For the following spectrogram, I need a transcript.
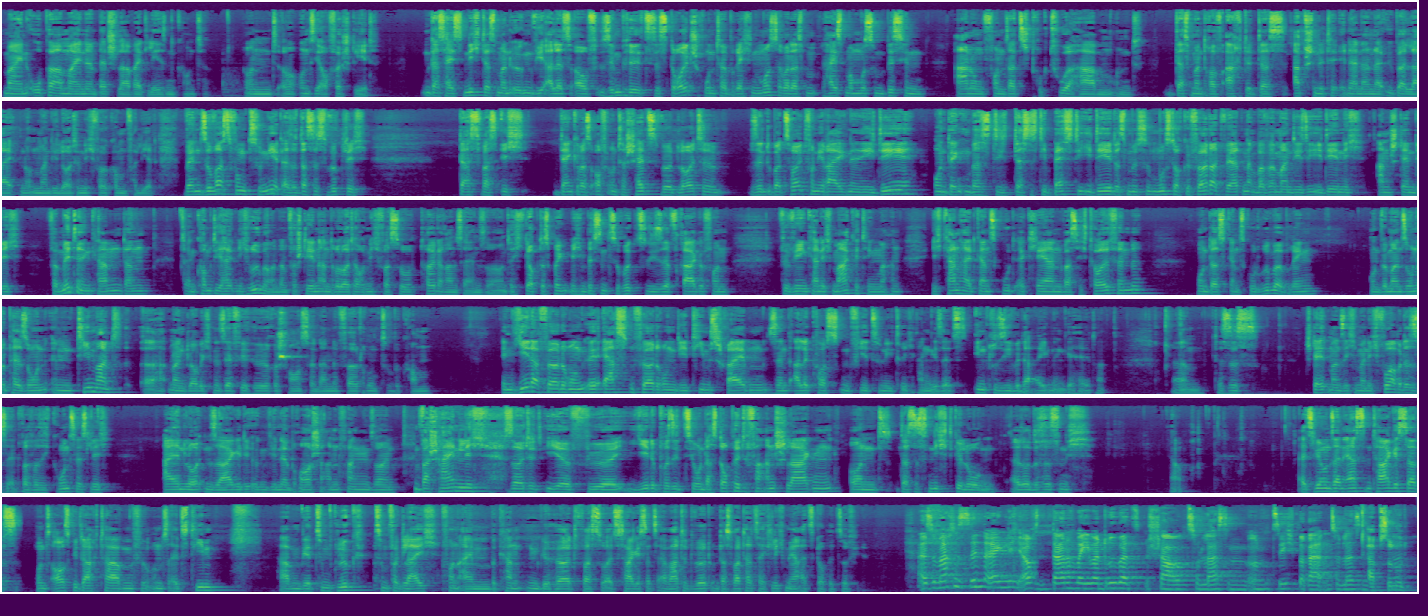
mein Opa meine Bachelorarbeit lesen konnte und, und sie auch versteht. Und das heißt nicht, dass man irgendwie alles auf simpelstes Deutsch runterbrechen muss, aber das heißt, man muss ein bisschen Ahnung von Satzstruktur haben und dass man darauf achtet, dass Abschnitte ineinander überleiten und man die Leute nicht vollkommen verliert. Wenn sowas funktioniert, also das ist wirklich das, was ich denke, was oft unterschätzt wird. Leute sind überzeugt von ihrer eigenen Idee und denken, das ist die, das ist die beste Idee, das muss, muss doch gefördert werden. Aber wenn man diese Idee nicht anständig vermitteln kann, dann dann kommt die halt nicht rüber und dann verstehen andere Leute auch nicht, was so toll daran sein soll. Und ich glaube, das bringt mich ein bisschen zurück zu dieser Frage von, für wen kann ich Marketing machen? Ich kann halt ganz gut erklären, was ich toll finde und das ganz gut rüberbringen. Und wenn man so eine Person im Team hat, äh, hat man, glaube ich, eine sehr viel höhere Chance, dann eine Förderung zu bekommen. In jeder Förderung, äh, ersten Förderung, die Teams schreiben, sind alle Kosten viel zu niedrig angesetzt, inklusive der eigenen Gehälter. Ähm, das ist, stellt man sich immer nicht vor, aber das ist etwas, was ich grundsätzlich allen Leuten sage, die irgendwie in der Branche anfangen sollen. Wahrscheinlich solltet ihr für jede Position das Doppelte veranschlagen und das ist nicht gelogen. Also das ist nicht, ja. Als wir unseren ersten Tagessatz uns ausgedacht haben für uns als Team, haben wir zum Glück zum Vergleich von einem Bekannten gehört, was so als Tagessatz erwartet wird und das war tatsächlich mehr als doppelt so viel. Also macht es Sinn eigentlich auch da nochmal jemand drüber schauen zu lassen und sich beraten zu lassen? Absolut.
